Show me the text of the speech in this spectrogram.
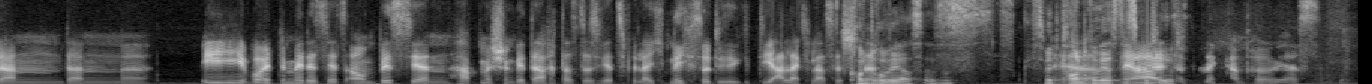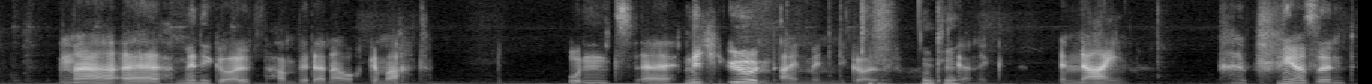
Dann, dann, äh, ich wollte mir das jetzt auch ein bisschen, hab mir schon gedacht, dass das jetzt vielleicht nicht so die, die allerklassischste Kontrovers. Es, ist, es wird Ja, kontrovers Ja, diskutiert. es ist vielleicht kontrovers. Na, äh, Minigolf haben wir dann auch gemacht. Und äh, nicht irgendein Minigolf, Okay. Janik. Nein. Wir sind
